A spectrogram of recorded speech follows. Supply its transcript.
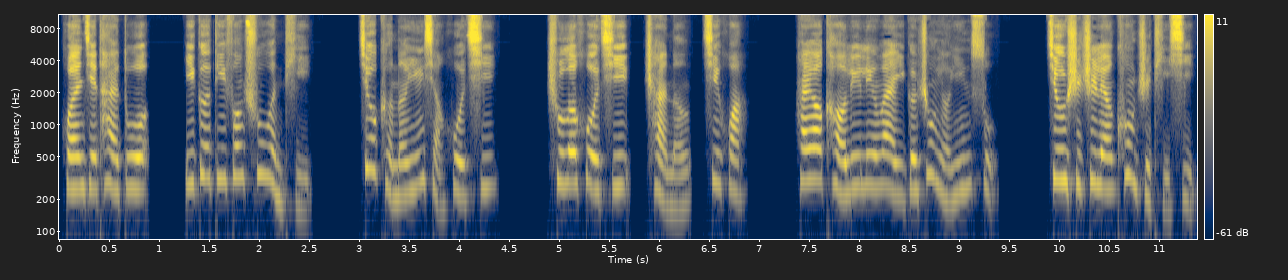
环节太多，一个地方出问题，就可能影响货期。除了货期、产能计划，还要考虑另外一个重要因素，就是质量控制体系。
